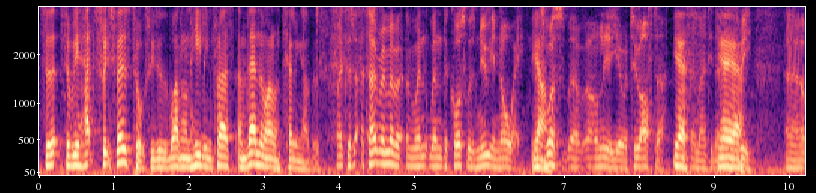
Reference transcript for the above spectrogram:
so. So we had to switch those talks. We do the one on healing first, and then the one on telling others. Right, because as I remember when, when the course was new in Norway, Yeah. which was uh, only a year or two after Yes. in Yeah, 1993. Uh,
